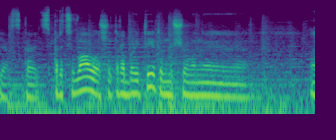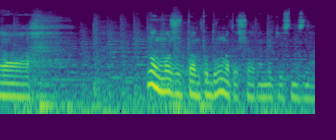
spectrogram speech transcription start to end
як сказати, спрацювало, що треба йти, тому що вони е, ну, можуть там подумати, що я там якийсь не знаю.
